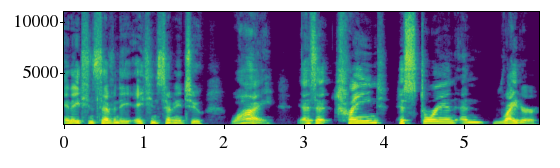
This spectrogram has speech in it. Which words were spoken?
in 1870 1872. Why? As a trained historian and writer,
